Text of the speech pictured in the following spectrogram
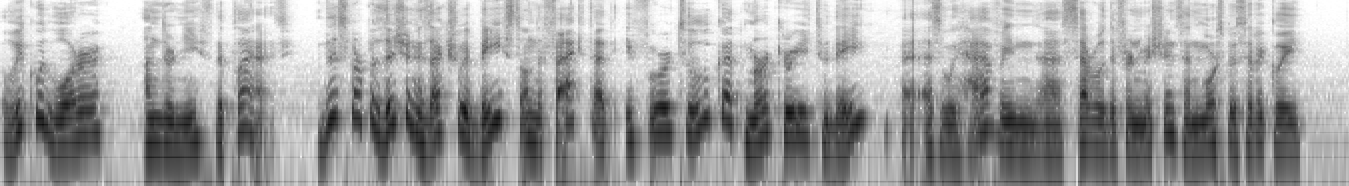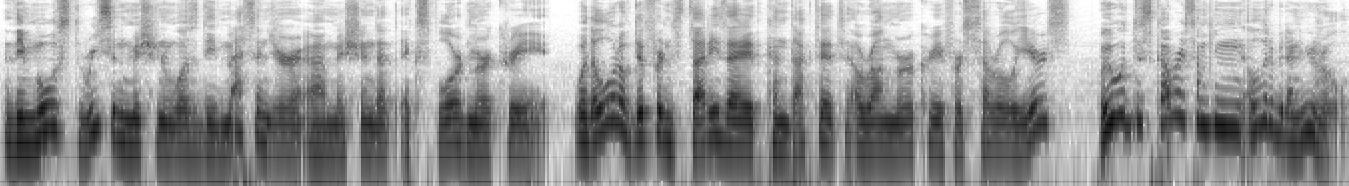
liquid water underneath the planet. This proposition is actually based on the fact that if we were to look at Mercury today, as we have in uh, several different missions, and more specifically the most recent mission was the Messenger uh, mission that explored Mercury. With a lot of different studies that it conducted around Mercury for several years, we would discover something a little bit unusual.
